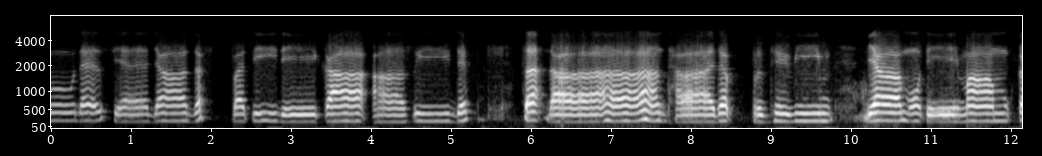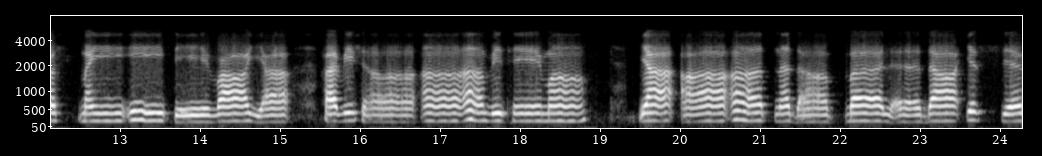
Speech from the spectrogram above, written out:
भूतस्य जातः पतिरेका आसीत् सदा धारपृथिवीं व्यामुते माँ कस्मै देवाय हविषा विधेम। या आत्मदा बलदा यस्य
